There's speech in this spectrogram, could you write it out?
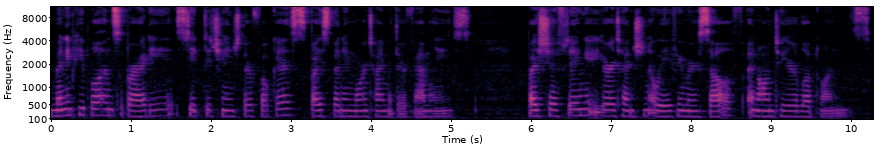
many people in sobriety seek to change their focus by spending more time with their families, by shifting your attention away from yourself and onto your loved ones.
